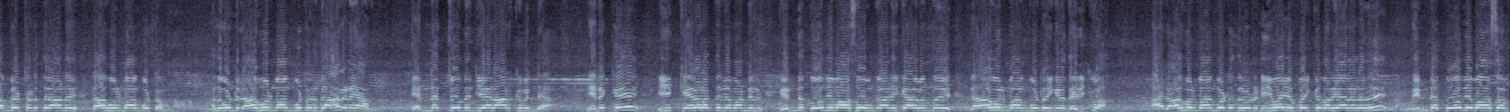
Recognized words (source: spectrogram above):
സംരക്ഷണത്തിലാണ് രാഹുൽ മാങ്കൂട്ടം. അതുകൊണ്ട് രാഹുൽ മാങ്കൂട്ടം ധാരണയാണ്. എന്നെ ചോദ്യം ചെയ്യാൻ ആർക്കുമില്ല. എനിക്ക് ഈ കേരളത്തിന്റെ മണ്ണിൽ എന്ത് തോന്നിവാസവും കാണിക്കാമെന്ന് രാഹുൽ മാങ്കൂട്ടം ഇങ്ങനെ ധരിക്കുക. ആ രാഹുൽ മാങ്കോട്ടത്തിനോട് ഡിവൈഎഫ്ഐക്ക് പറയാനുള്ളത് നിന്റെ തോന്നിവാസം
